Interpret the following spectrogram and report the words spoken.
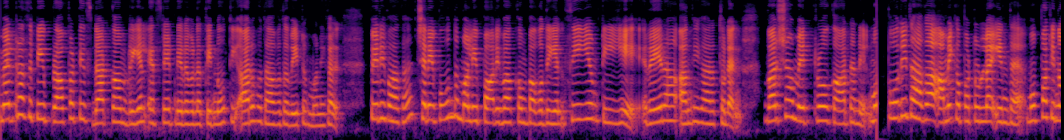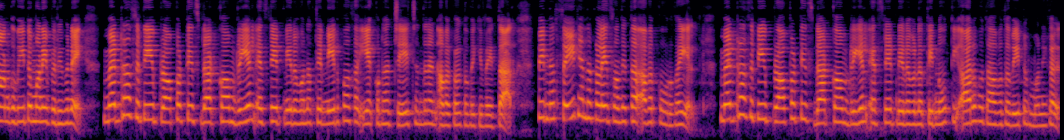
Madrascity properties dot com real estate நிறுவனத்தின் நூற்றி அறுபதாவது வீட்டு மனைகள். பிரிவாக சென்னை பூந்தமல்லி பாரிவாக்கம் பகுதியில் சிஎம்டிஏ ரேரா அங்கீகாரத்துடன் வர்ஷா மெட்ரோ கார்டனில் புதிதாக அமைக்கப்பட்டுள்ள இந்த முப்பத்தி நான்கு வீட்டுமனை பிரிவினை Madrascity properties dot com real estate நிறுவனத்தின் நிர்வாக இயக்குநர் ஜெயச்சந்திரன் அவர்கள் துவக்கி வைத்தார். பின்னர் செய்தியாளர்களை சந்தித்த அவர் கூறுகையில் Madrascity properties dot com real estate நிறுவனத்தின் நூற்றி அறுபதாவது வீட்டுமனைகள்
